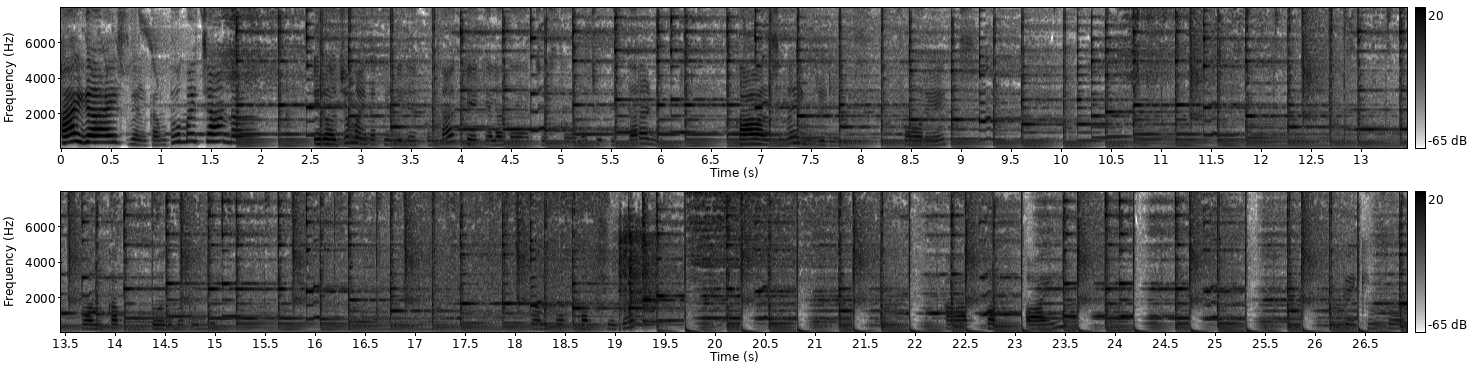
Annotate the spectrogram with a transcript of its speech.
Hi guys welcome to my channel ఈరోజు మైదా పిండి లేకుండా కేక్ ఎలా తయారు చేసుకోవాలో చూపిస్తారండి. కావాల్సిన ingredients four eggs one cup గోధుమ పిండి one four cup sugar half cup oil baking soda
